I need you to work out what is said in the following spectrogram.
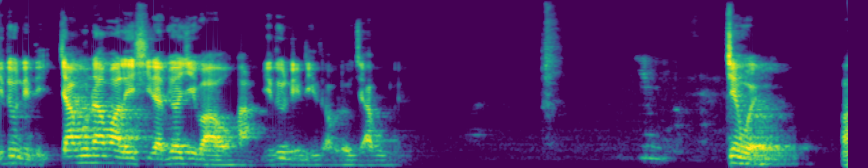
ဤသူနိတိကြာဘူးနာမလေးရှိတာပြောကြည့်ပါဦးဟာဤသူနိတိဆိုဘယ်လိုကြာဘူးလဲကျင့်ဝတ်ဟာ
